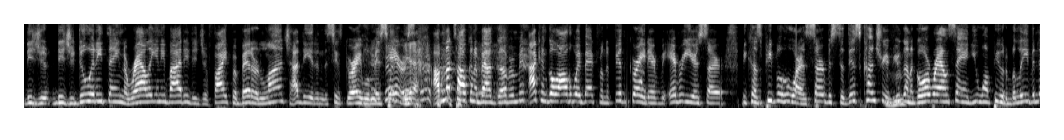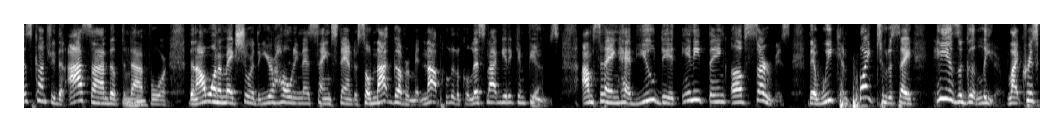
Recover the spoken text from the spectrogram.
Did you did you do anything to rally anybody? Did you fight for better lunch? I did in the sixth grade with Miss Harris. Yeah. I'm not talking about government. I can go all the way back from the fifth grade every every year, sir. Because people who are in service to this country, if you're Mm-hmm. going to go around saying you want people to believe in this country that I signed up to die Mm-hmm. for, then I want to make sure that you're holding that same standard. So not government, not political. Let's not get it confused. I'm saying, have you did anything of service that we we can point to to say he is a good leader, like Chris.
